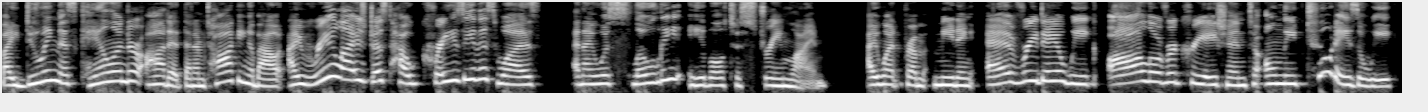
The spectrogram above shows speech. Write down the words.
By doing this calendar audit that I'm talking about, I realized just how crazy this was and I was slowly able to streamline. I went from meeting every day a week all over creation to only two days a week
